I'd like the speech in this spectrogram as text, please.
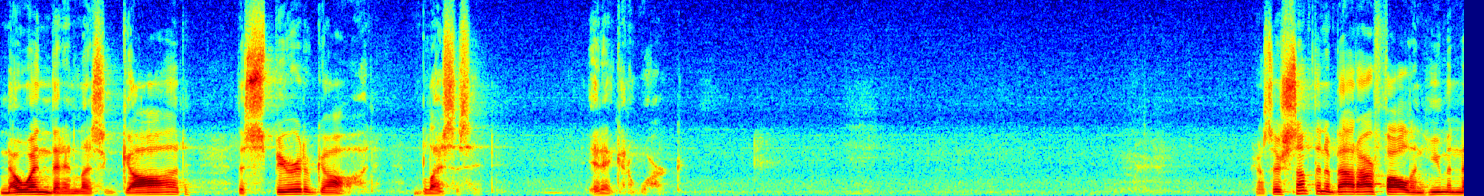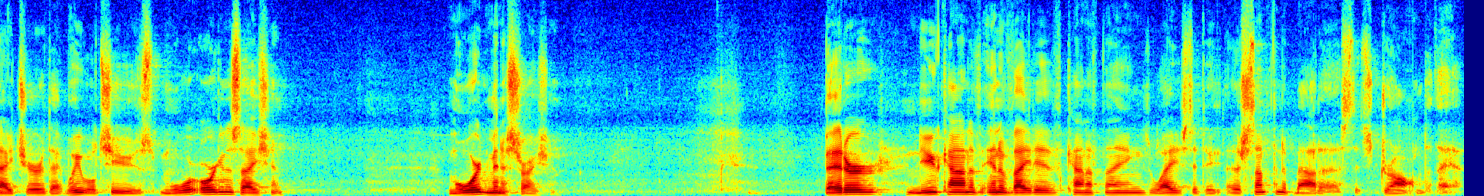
knowing that unless God, the Spirit of God, blesses it, it ain't going to work? Because there's something about our fallen human nature that we will choose more organization, more administration, better, new kind of innovative kind of things, ways to do. There's something about us that's drawn to that.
